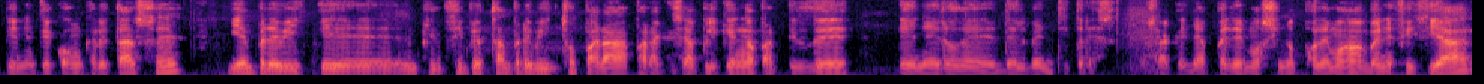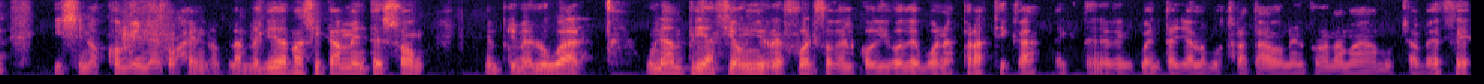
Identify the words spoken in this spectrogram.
tienen que concretarse y en, eh, en principio están previstos para, para que se apliquen a partir de enero del 23. O sea que ya veremos si nos podemos beneficiar y si nos conviene acogernos. Las medidas básicamente son, en primer lugar, una ampliación y refuerzo del código de buenas prácticas. Hay que tener en cuenta, ya lo hemos tratado en el programa muchas veces,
